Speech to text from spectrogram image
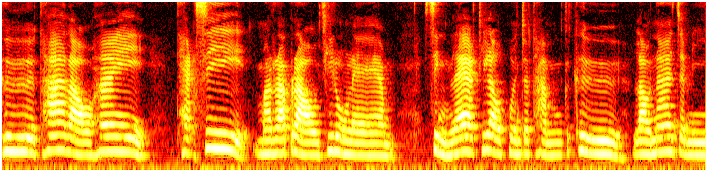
คือถ้าเราให้แท็กซี่มารับเราที่โรงแรม สิ่งแรกที่เราควรจะทำก็คือ เราน่าจะมี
